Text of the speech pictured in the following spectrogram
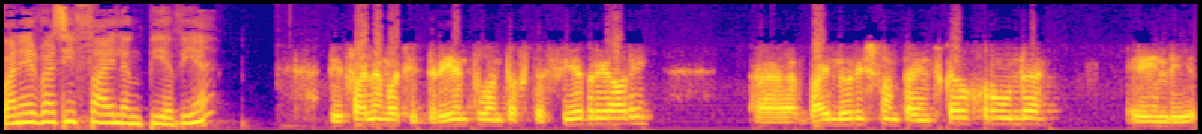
Wanneer was die veiling PW? Die veiling was die 23ste Februarie uh by Louriesfontein skougronde en die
